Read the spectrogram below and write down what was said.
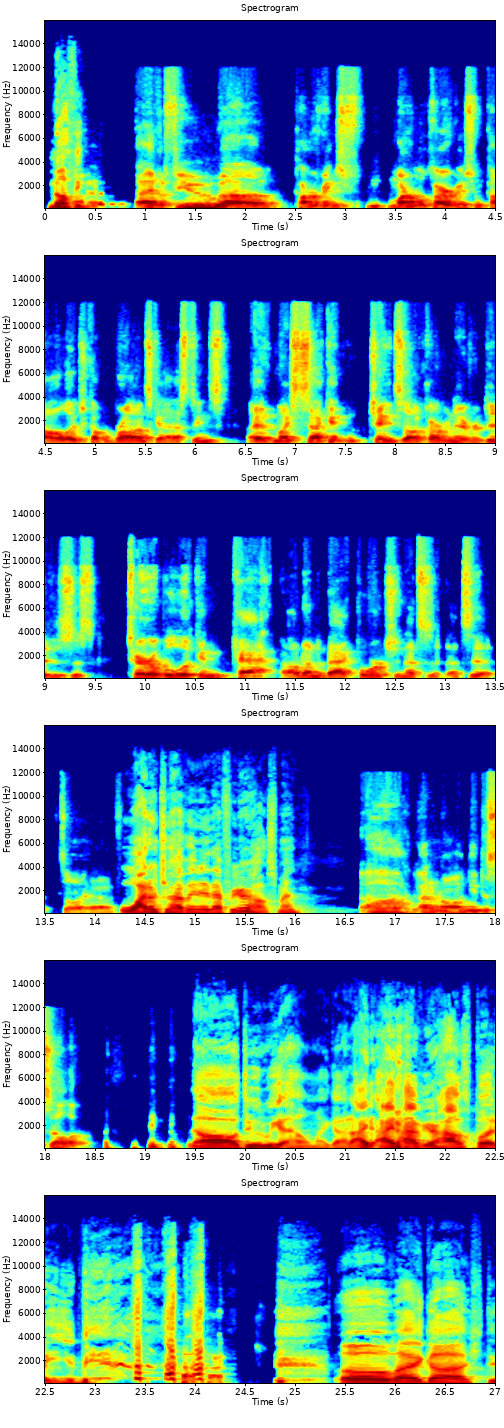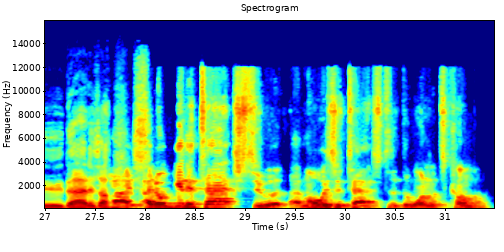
nothing I have a few, uh, carvings, marble carvings from college, a couple bronze castings. I have my second chainsaw carving I ever did is this terrible looking cat out on the back porch and that's, it. that's it. That's all I have. why don't you have any of that for your house man Uh, I don't know. I need to sell it. No, dude, we oh my god. I'd I'd have your house, buddy. You'd be Oh my gosh, dude. That is I, awesome. I don't get attached to it. I'm always attached to the one that's coming.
